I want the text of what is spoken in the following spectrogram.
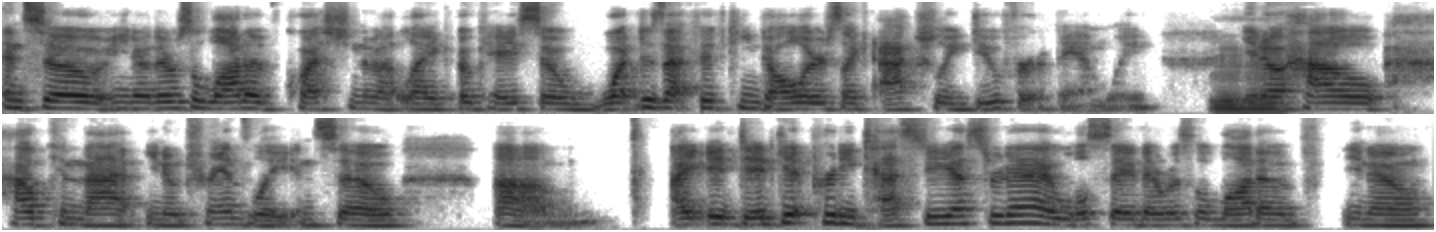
And so, you know, there was a lot of question about like, okay, so what does that $15 like actually do for a family? Mm-hmm. You know, how how can that, you know, translate? And so um I it did get pretty testy yesterday. I will say there was a lot of, you know,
